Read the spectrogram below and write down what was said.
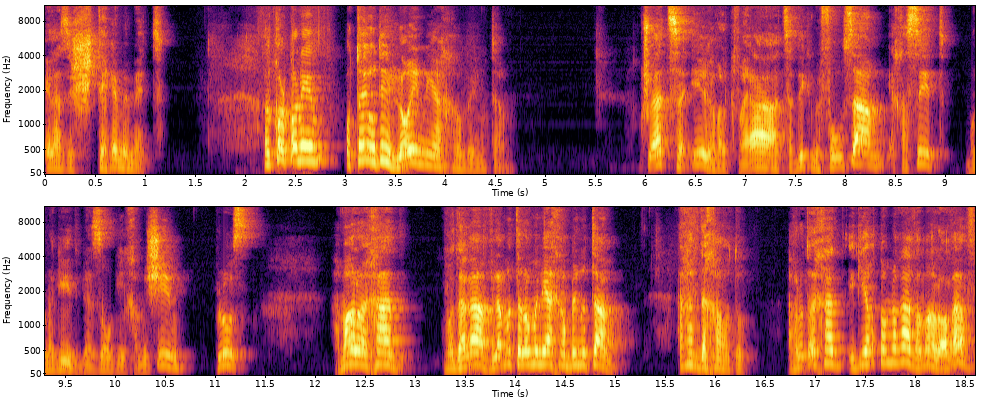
אלא זה שתיהם אמת. על כל פנים, אותו יהודי לא הניח רבינו תם. כשהוא היה צעיר, אבל כבר היה צדיק מפורסם, יחסית, בוא נגיד באזור גיל 50 פלוס, אמר לו אחד, כבוד הרב, למה אתה לא מניח רבנו תם? הרב דחה אותו. אבל אותו אחד הגיע עוד פעם לרב, אמר לו, הרב,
